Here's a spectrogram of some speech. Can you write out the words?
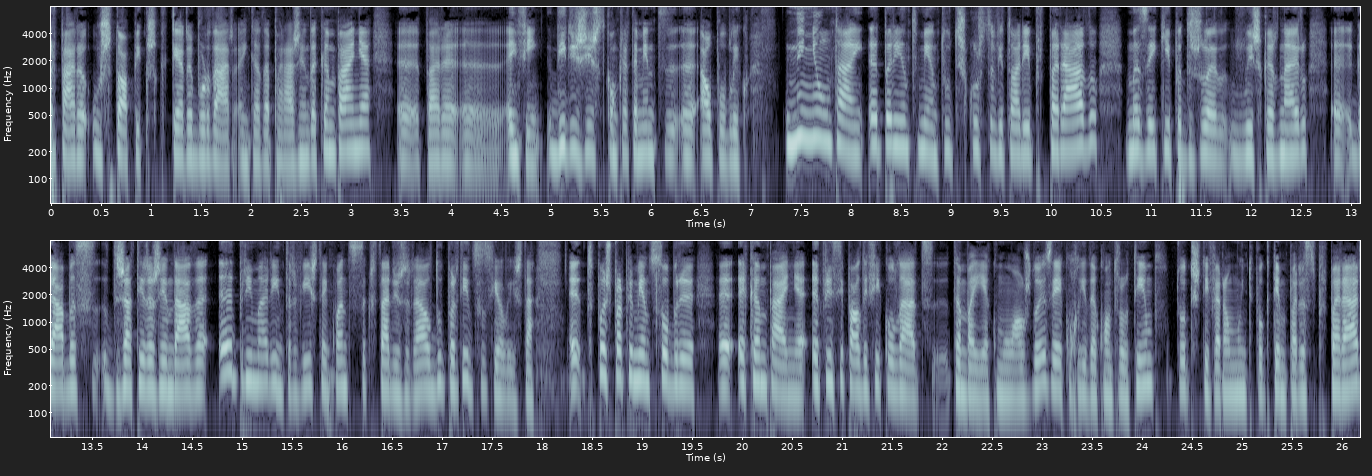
prepara os tópicos que quer abordar em cada paragem da campanha uh, para, uh, enfim, dirigir-se concretamente uh, ao público. Nenhum tem, aparentemente, o discurso da vitória preparado, mas a equipa de João Luís Carneiro gaba-se de já ter agendada a primeira entrevista enquanto secretário-geral do Partido Socialista. depois, propriamente sobre a campanha, a principal dificuldade também é comum aos dois, é a corrida contra o tempo. Todos tiveram muito pouco tempo para se preparar.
